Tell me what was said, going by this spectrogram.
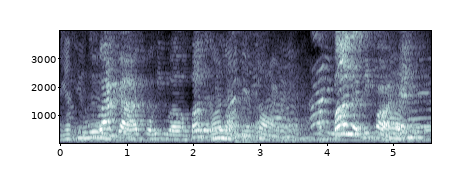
Yes, he will. To will. our God, for he will abundantly pardon. Abundant pardon. Abundantly pardon.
